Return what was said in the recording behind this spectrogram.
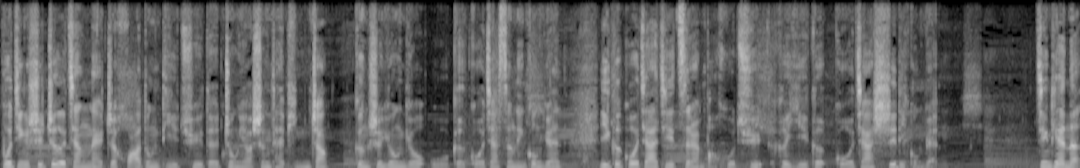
不仅是浙江乃至华东地区的重要生态屏障，更是拥有五个国家森林公园、一个国家级自然保护区和一个国家湿地公园。今天呢，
